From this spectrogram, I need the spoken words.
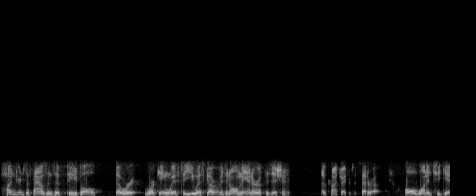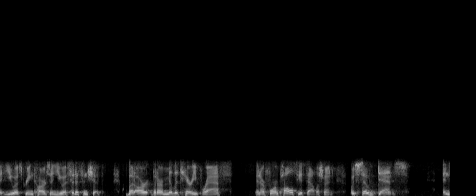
hundreds of thousands of people that were working with the U.S. government in all manner of positions, subcontractors, etc., all wanted to get U.S. green cards and U.S. citizenship. But our but our military brass and our foreign policy establishment was so dense and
